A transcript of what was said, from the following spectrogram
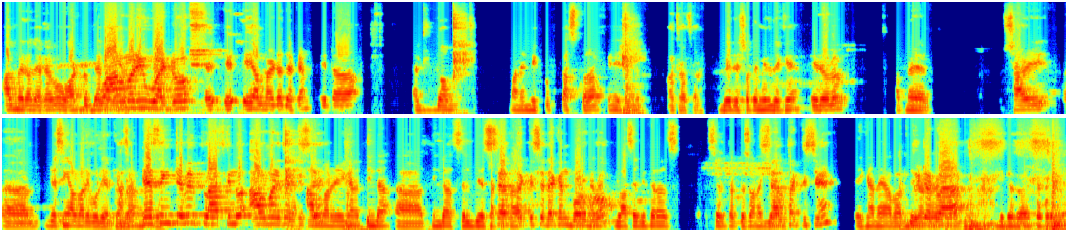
আলমেরা দেখাবো ওয়ার্ডরোব দেখাবো। আলমারি এই- এই আলমারিটা দেখেন এটা একদম মানে নিখুঁত কাজ করা ফিনিশিং আচ্ছা আচ্ছা। বেডের সাথে মিল দেখে। এটা হলো আপনার শাড়ি ড্রেসিং আলমারি বলি আর কি আমরা। ড্রেসিং টেবিল প্লাস কিন্তু আলমারি থাকতেছে। আলমারি এখানে তিনটা আহ, তিনটা সেল দিয়ে সেলফ থাকতেছে দেখেন বড় বড়। গ্লাসের ভিতরে সেল থাকতেছে অনেক সেলফ থাকতেছে। এখানে আবার দুইটা ড্রয়ার দুইটা ড্রয়ার থাকতেছে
